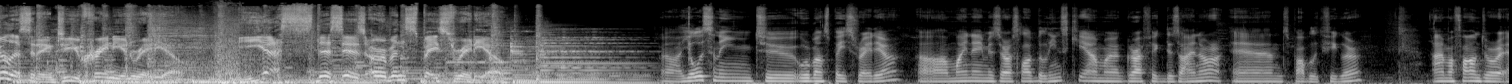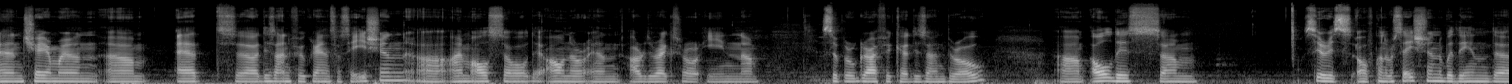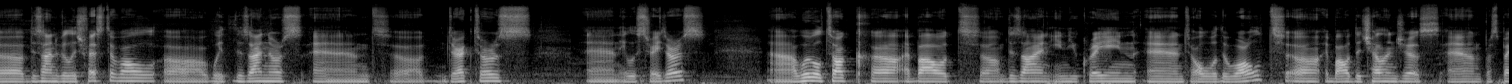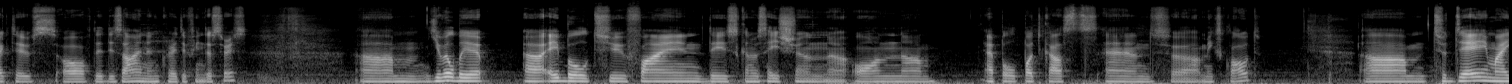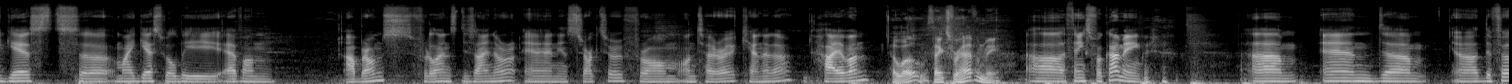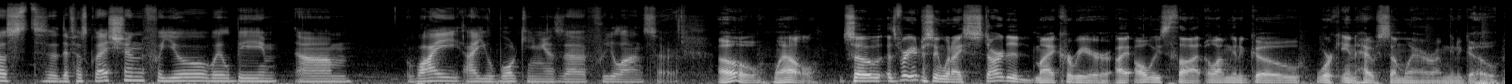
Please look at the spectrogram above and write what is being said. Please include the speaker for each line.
Speaker 1: You're listening to Ukrainian radio. Yes, this is Urban Space Radio.
Speaker 2: Uh, you're listening to Urban Space Radio. Uh, my name is Yaroslav Belinsky. I'm a graphic designer and public figure. I'm a founder and chairman um, at uh, Design for Ukraine Association. Uh, I'm also the owner and art director in um, Super Graphica Design Bureau. Um, all this um, series of conversation within the Design Village Festival uh, with designers and uh, directors and illustrators. Uh, we will talk uh, about um, design in Ukraine and all over the world, uh, about the challenges and perspectives of the design and creative industries. Um, you will be uh, able to find this conversation on um, Apple Podcasts and uh, Mixcloud. Um, today, my guest, my guest will be Evan Abrams, freelance designer and instructor from Ontario, Canada. Hi, Evan.
Speaker 3: Hello. Thanks for having me.
Speaker 2: Uh, thanks for coming. um, and um, uh, the first, the first question for you will be, um, why are you working as a freelancer?
Speaker 3: Oh well, so it's very interesting. When I started my career, I always thought, oh, I'm going to go work in house somewhere, or I'm going to go,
